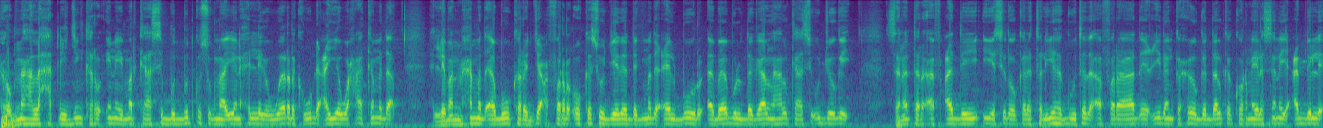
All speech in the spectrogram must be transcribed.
xubnaha la xaqiijin karo inay markaasi budbud ku sugnaayeen xilliga weerarka u dhacaya. Waxaa ka mid ah xildhibaan maxamed abuukar jacfar oo ka soo jeeda degmada ceelbuur abaabul dagaalna halkaasi u joogay senator afcadey iyo sidoo kale taliyaha guutada afaraad ee ciidanka xooga dalka korneyl sanay cabdulle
